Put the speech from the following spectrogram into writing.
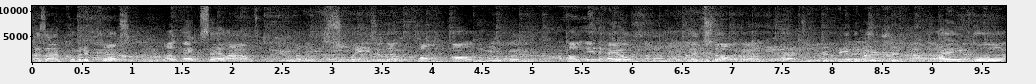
as I'm coming across, I'll exhale out and then squeeze at the bottom part of the movement. I'll inhale, then start again. So you repeat the motion. I aim for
